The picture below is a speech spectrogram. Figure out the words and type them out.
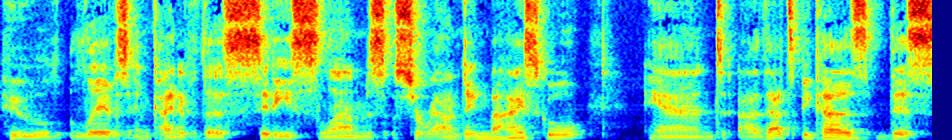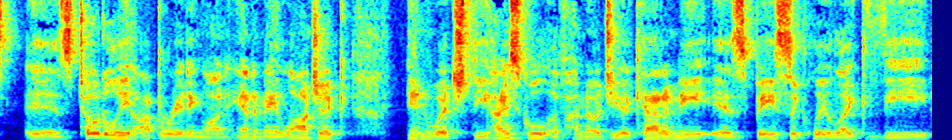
who lives in kind of the city slums surrounding the high school. And uh, that's because this is totally operating on anime logic in which the high school of Honnouji Academy is basically like the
